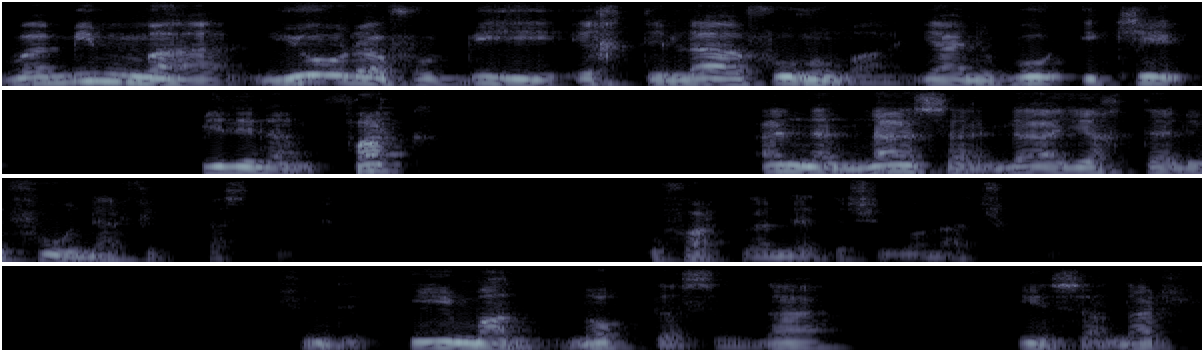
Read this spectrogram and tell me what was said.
Ve mimma yurafu bihi ihtilafuhuma yani bu iki bilinen fark ennen nase la yehtelifune fit tasdik. Bu farklar nedir? Şimdi onu açıklayayım. Şimdi iman noktasında insanlar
